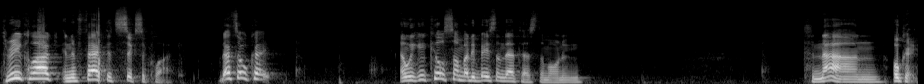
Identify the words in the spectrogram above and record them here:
3 o'clock and in fact it's 6 o'clock. That's okay. And we could kill somebody based on that testimony. Tanan. Okay.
